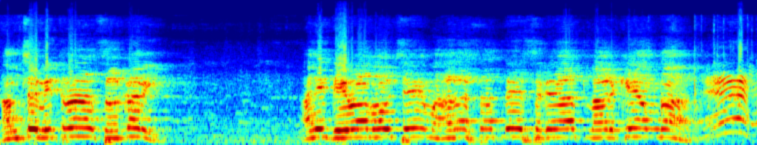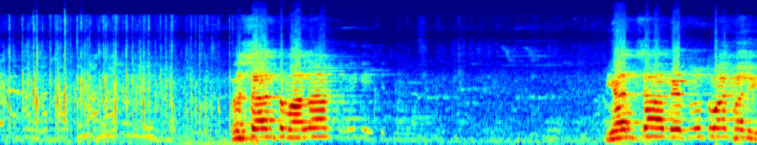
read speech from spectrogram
आमचे मित्र सहकारी आणि देवाभाऊचे महाराष्ट्रातले सगळ्यात लाडके आमदार. प्रशांत मालक यांच्या नेतृत्वाखाली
